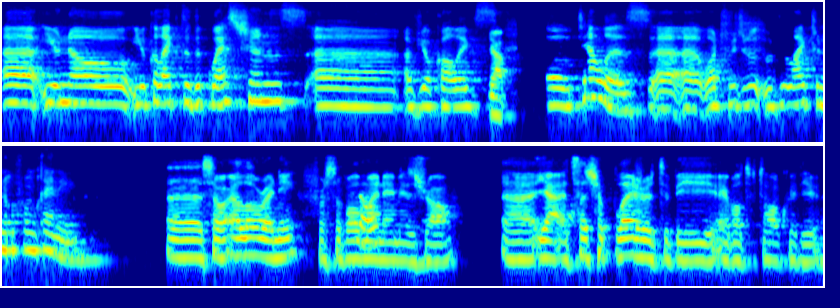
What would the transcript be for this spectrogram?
uh, you know, you collected the questions uh, of your colleagues. Yeah. So tell us, uh, uh, what would you, would you like to know from Renny? Uh, so hello, Renny. First of all, Hello. my name is João. Uh, yeah, it's such a pleasure to be able to talk with you.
